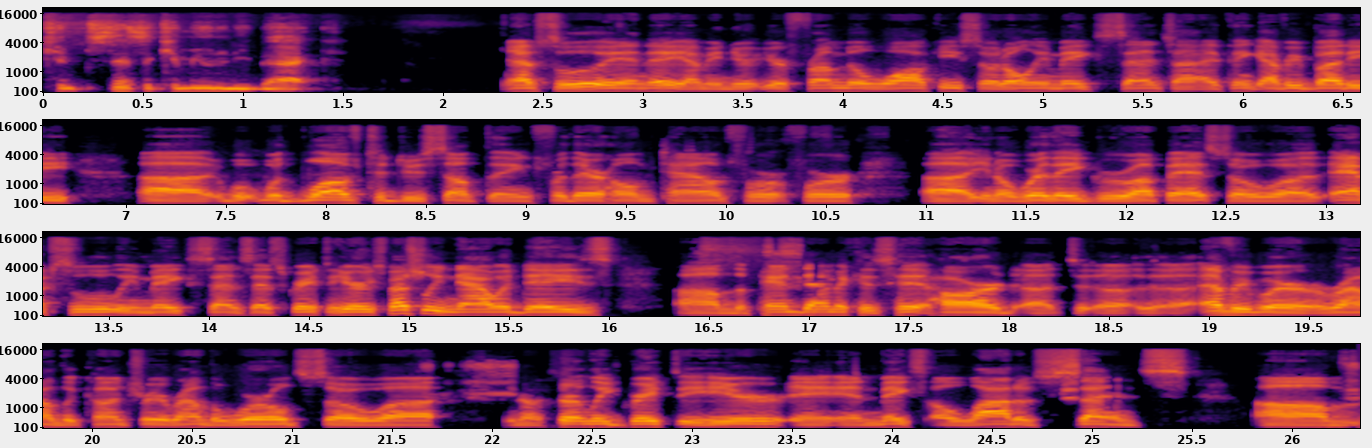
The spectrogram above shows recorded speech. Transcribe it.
sense of community back. Absolutely, and hey, I mean, you're you're from Milwaukee, so it only makes sense. I, think everybody uh, w- would love to do something for their hometown, for for uh, you know where they grew up at. So uh, absolutely makes sense. That's great to hear, especially nowadays. Um, the pandemic has hit hard uh, to, uh, uh, everywhere around the country, around the world. So, uh, you know, certainly great to hear and, and makes a lot of sense. A um,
